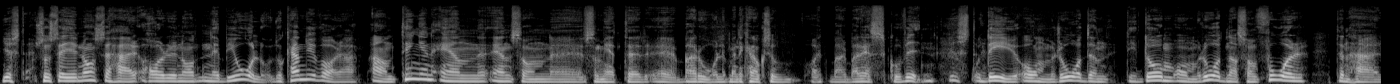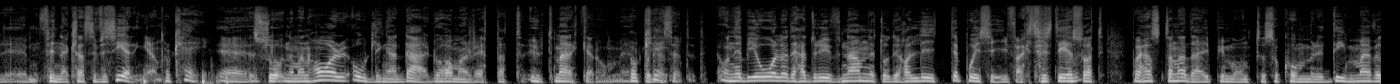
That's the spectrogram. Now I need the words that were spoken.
Just det. Så säger någon så här, har du någon Nebbiolo? Då kan det ju vara antingen en, en sån eh, som heter eh, Barolo, men det kan också vara ett Barbaresco-vin. Och det är ju områden, det är de områdena som får den här eh, fina klassificeringen. Okej. Eh, så när man har odlingar där, då har man rätt att utmärka dem eh, på det sättet. Och Nebbiolo, det här druvnamnet, då, det har lite poesi faktiskt. Det är Mm. så att på höstarna där i Piemonte så kommer det dimma över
